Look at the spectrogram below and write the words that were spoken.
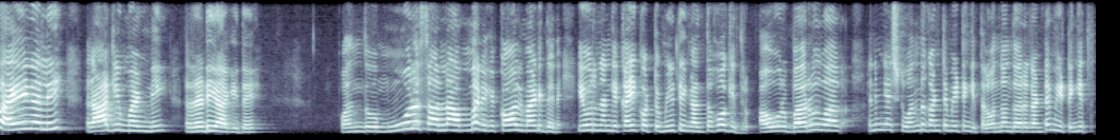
ಫೈನಲಿ ರಾಗಿ ಮಣ್ಣಿ ರೆಡಿ ಆಗಿದೆ. ಒಂದು ಮೂರು ಸಲ ಅಮ್ಮನಿಗೆ ಕಾಲ್ ಮಾಡಿದ್ದೇನೆ. ಇವರು ನನಗೆ ಕೈ ಕೊಟ್ಟು ಮೀಟಿಂಗ್ ಅಂತ ಹೋಗಿದ್ರು. ಅವರು ಬರುವಾಗ ನಿಮಗೆ ಎಷ್ಟು? ಒಂದು ಗಂಟೆ ಮೀಟಿಂಗ್ ಇತ್ತಲ್ಲ ಒಂದೊಂದೂವರೆ ಗಂಟೆ ಮೀಟಿಂಗ್ ಇತ್ತು.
